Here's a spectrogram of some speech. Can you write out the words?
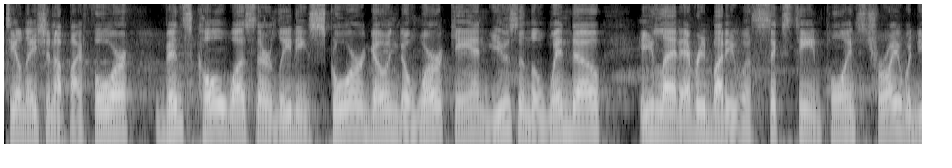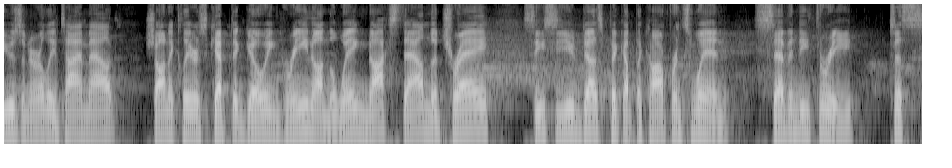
Teal Nation up by four. Vince Cole was their leading scorer, going to work and using the window. He led everybody with 16 points. Troy would use an early timeout. Chanticleers kept it going. Green on the wing knocks down the tray. CCU does pick up the conference win 73 to 6.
